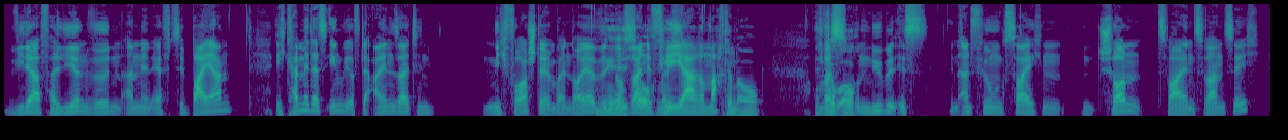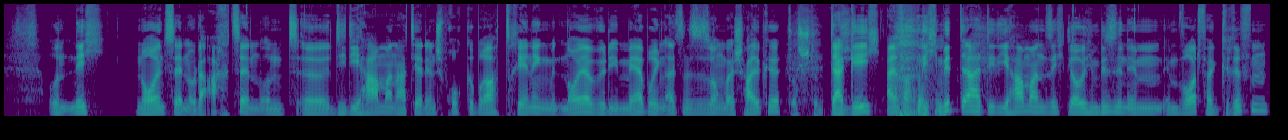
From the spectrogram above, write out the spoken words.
wieder verlieren würden an den FC Bayern. Ich kann mir das irgendwie auf der einen Seite nicht vorstellen, weil Neuer wird Nee, noch seine vier. Jahre machen. genau. Und, was, und Nübel ist in Anführungszeichen schon 22 und nicht 19 oder 18. Und äh, Didi Hamann hat ja den Spruch gebracht, Training mit Neuer würde ihm mehr bringen als eine Saison bei Schalke. Das stimmt. Da gehe ich einfach nicht mit. Da hat Didi Hamann sich, glaube ich, ein bisschen im, im Wort vergriffen.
